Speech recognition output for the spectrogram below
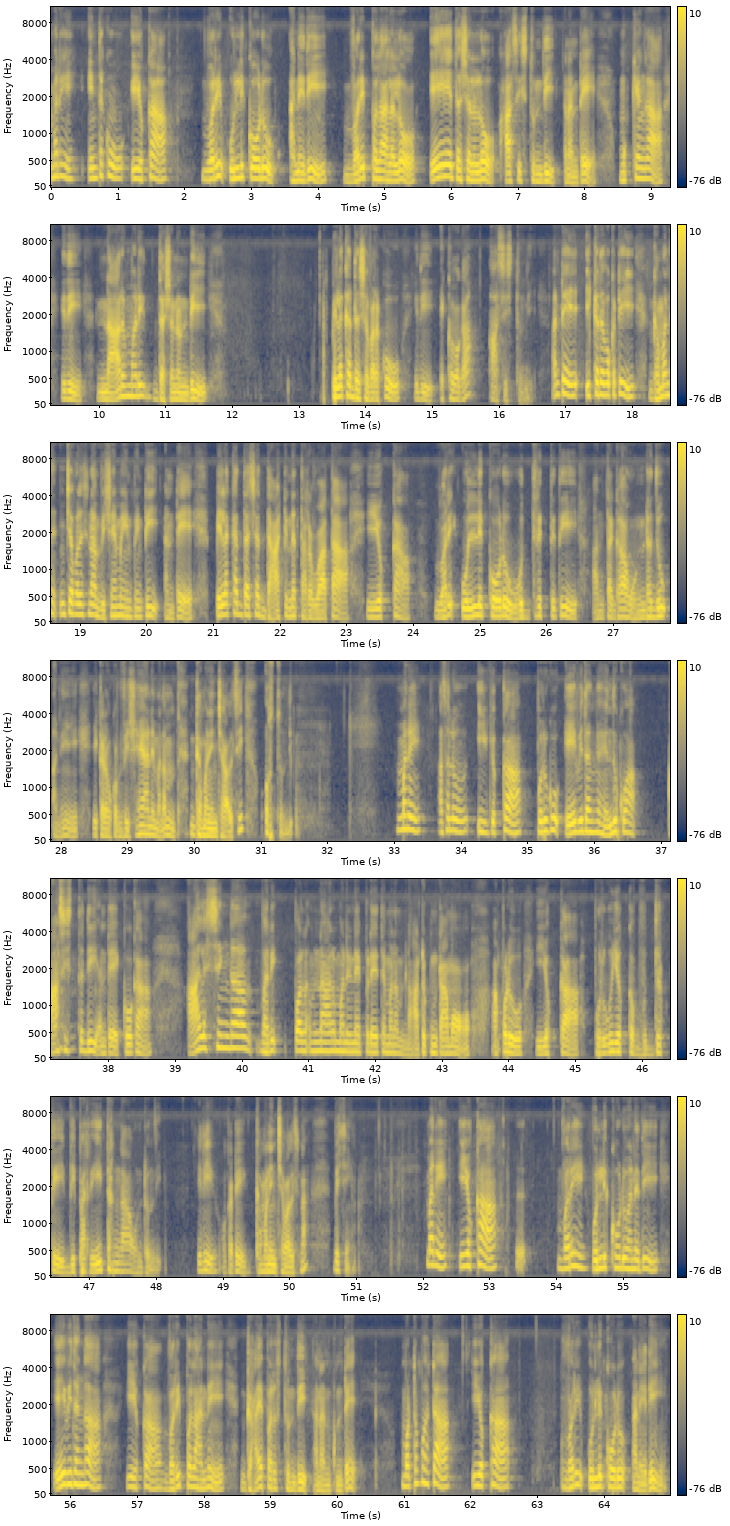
మరి ఇంతకు ఈ యొక్క వరి ఉల్లికోడు అనేది వరి పొలాలలో ఏ దశలలో ఆశిస్తుంది అని అంటే ముఖ్యంగా ఇది నారుమడి దశ నుండి పిలక దశ వరకు ఇది ఎక్కువగా ఆశిస్తుంది. అంటే ఇక్కడ ఒకటి గమనించవలసిన విషయం ఏంటి అంటే పిలక దశ దాటిన తర్వాత ఈ యొక్క వరి ఉల్లికోడు ఉద్రిక్తి అంతగా ఉండదు అని ఇక్కడ ఒక విషయాన్ని మనం గమనించాల్సి వస్తుంది. మరి అసలు ఈ యొక్క పురుగు ఏ విధంగా ఎందుకు ఆశిస్తుంది అంటే ఎక్కువగా ఆలస్యంగా వరి పొలం నారుమడిని ఎప్పుడైతే మనం నాటుకుంటామో అప్పుడు ఈ యొక్క పురుగు యొక్క ఉద్రిక్తి విపరీతంగా ఉంటుంది. ఇది ఒకటి గమనించవలసిన విషయం. మరి ఈ యొక్క వరి ఒల్లికోడు అనేది ఏ విధంగా ఈ యొక్క వరి పొలాన్ని గాయపరుస్తుంది అని అనుకుంటే మొట్టమొదట ఈ యొక్క వరి ఒల్లికోడు అనేది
